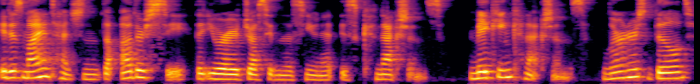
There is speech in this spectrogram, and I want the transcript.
It is my intention that the other C that you are addressing in this unit is connections. Making connections. Learners build,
